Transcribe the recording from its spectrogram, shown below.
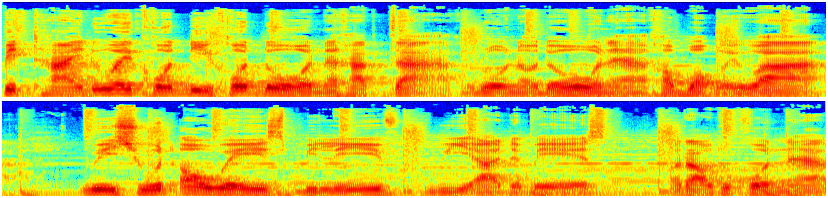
ปิดท้ายด้วยโคดดีโคดโดนนะครับจากโรนัลโดนะฮะเขาบอกไว้ว่า we should always believe we are the best เราทุกคนนะฮะ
